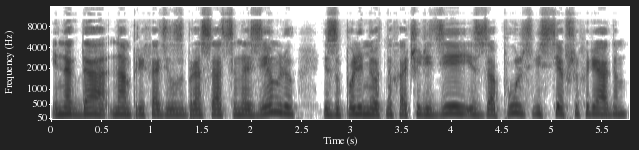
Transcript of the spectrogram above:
Иногда нам приходилось бросаться на землю из-за пулеметных очередей, из-за пуль, свистевших рядом.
